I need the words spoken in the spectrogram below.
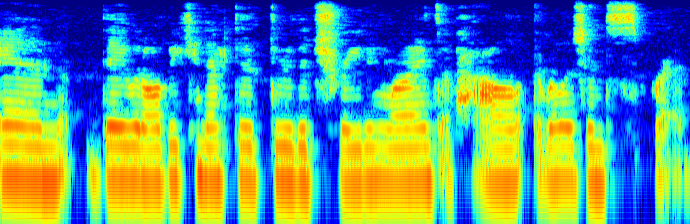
and they would all be connected through the trading lines of how the religion spread.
